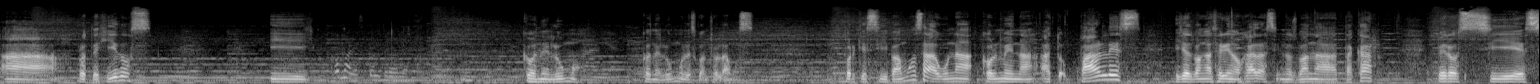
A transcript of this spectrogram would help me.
ah, protegidos y ¿Cómo les controlas? con el humo, con el humo les controlamos. Porque si vamos a una colmena a toparles, ellas van a ser enojadas y nos van a atacar. Pero si es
